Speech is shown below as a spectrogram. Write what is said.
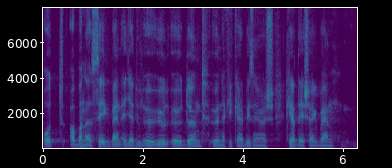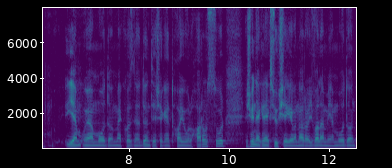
ott abban a székben egyedül ő ül, ő dönt, ő neki kell bizonyos kérdésekben ilyen-olyan módon meghozni a döntéseket, ha jól, ha rosszul, és mindenkinek szüksége van arra, hogy valamilyen módon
